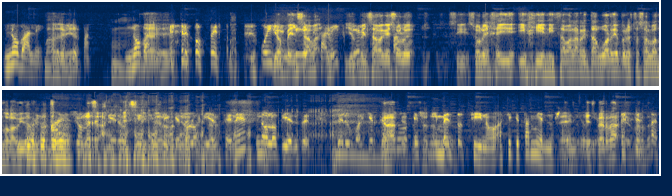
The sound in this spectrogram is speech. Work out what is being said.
No vale, que lo sepan. No vale. yo pensaba, yo, pensaba que solo, sí, solo higienizaba la retaguardia, pero está salvando la vida. A eso me refiero, que no lo piensen, ¿eh? No lo piensen. Pero en cualquier caso es un invento chino, así que también nos ha Es, es verdad, es verdad.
